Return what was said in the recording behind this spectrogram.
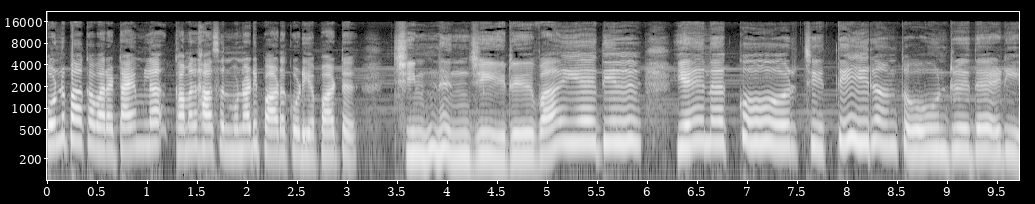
பொண்ணு பார்க்க வர டைமில் கமல்ஹாசன் முன்னாடி பாடக்கூடிய பாட்டு சின்னஞ்சிறு வயதில் எனக்கோர் சித்திரம் தோன்றுதடி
